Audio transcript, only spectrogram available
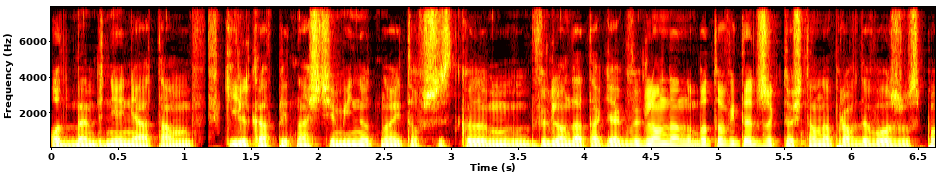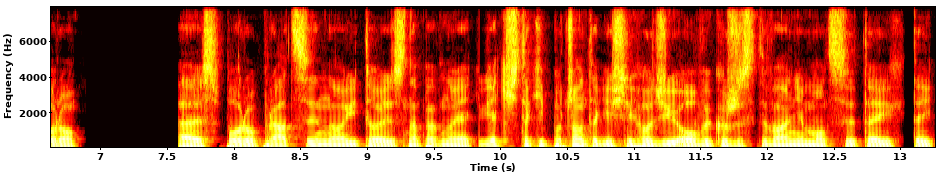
odbębnienia tam w kilka, w 15 minut, no i to wszystko wygląda tak, jak wygląda, no bo to widać, że ktoś tam naprawdę włożył sporo sporo pracy, no i to jest na pewno jak, jakiś taki początek, jeśli chodzi o wykorzystywanie mocy tej, tej,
